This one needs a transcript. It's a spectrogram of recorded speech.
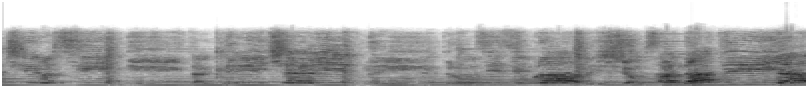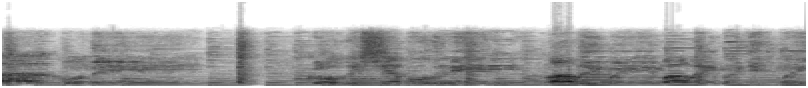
Вечір осінній, такий чарівний, друзі зібрались, щоб згадати, як вони, коли ще були малими, малими дітьми,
